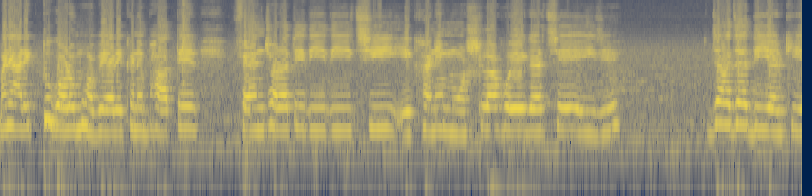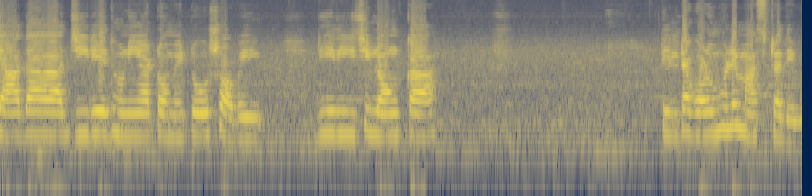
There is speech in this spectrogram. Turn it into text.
মানে আরেকটু গরম হবে, আর এখানে ভাতের ফ্যান ঝরাতে দিয়ে দিয়েছি, এখানে মশলা হয়ে গেছে, এই যে যা যা দিই আর কি, আদা, জিরে, ধনিয়া, টমেটো সবই দিয়ে দিয়েছি, লঙ্কা। তেলটা গরম হলে মাছটা দেব।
